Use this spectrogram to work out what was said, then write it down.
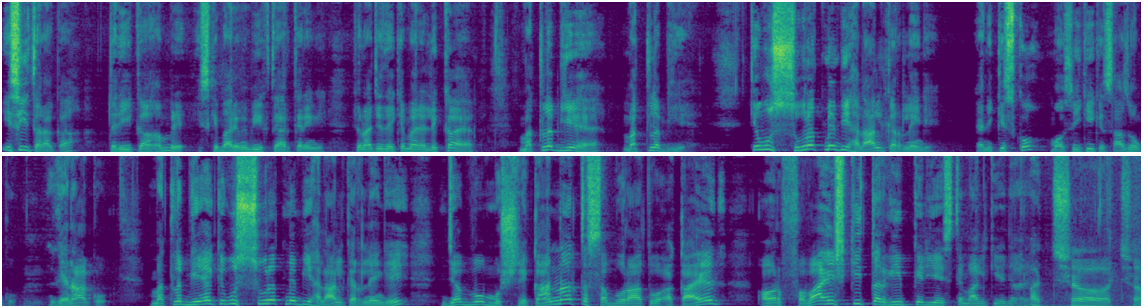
اسی طرح کا طریقہ ہم اس کے بارے میں بھی اختیار کریں گے۔ چنانچہ دیکھیں میں نے لکھا ہے مطلب یہ ہے مطلب یہ ہے کہ اس صورت میں بھی حلال کر لیں گے۔ یعنی کس کو؟ موسیقی کے سازوں کو غنا کو۔ مطلب یہ ہے کہ اس صورت میں بھی حلال کر لیں گے جب وہ مشرکانہ تصورات و عقائد اور فواہش کی ترغیب کے لیے استعمال کیے جا رہے ہیں۔ اچھا اچھا۔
